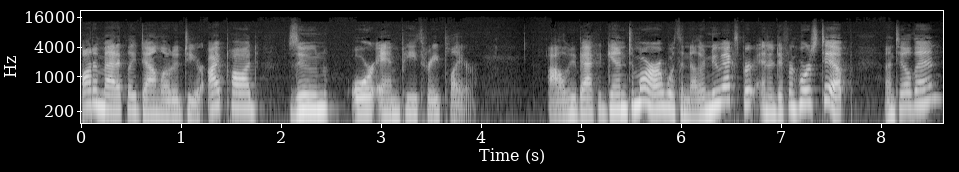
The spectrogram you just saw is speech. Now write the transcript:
automatically downloaded to your iPod, Zune, or MP3 player. I'll be back again tomorrow with another new expert and a different horse tip. Until then,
